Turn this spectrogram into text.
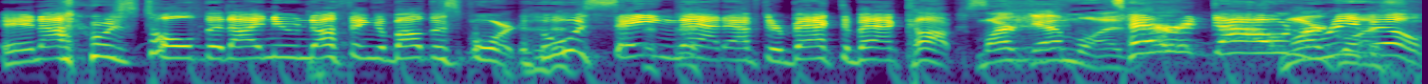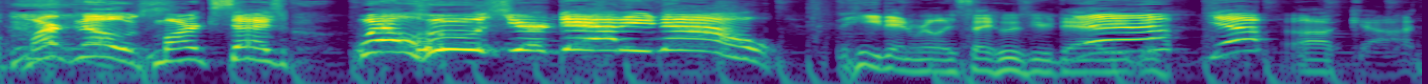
And I was told that I knew nothing about the sport. Who was saying that after back to back cups? Mark M was. Tear it down, Mark was. rebuild. Mark knows. Mark says, Well, who's your daddy now? He didn't really say who's your daddy. Yep, yep. Oh God.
